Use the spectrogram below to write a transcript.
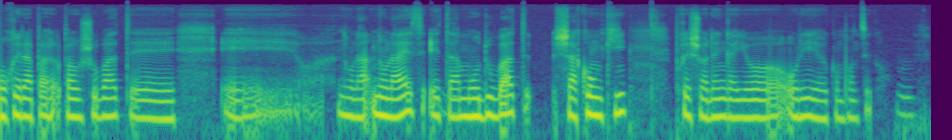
aurrera pa, pausu bat e, e, nola, nola ez eta modu bat sakonki presoaren gaio hori e, konpontzeko. Mm.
